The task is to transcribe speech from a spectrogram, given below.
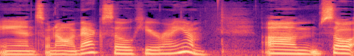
and so now I'm back, so here I am. Um, so,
